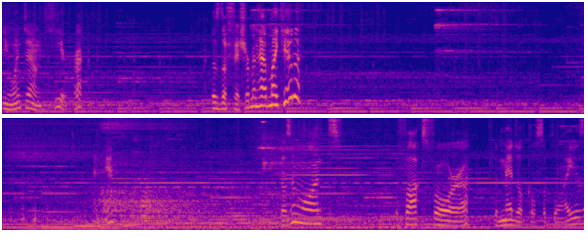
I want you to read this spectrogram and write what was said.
He went down here. Does the fisherman have my kid? Doesn't want the fox for uh, the medical supplies.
